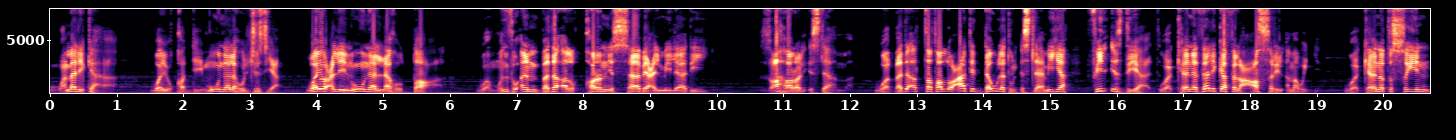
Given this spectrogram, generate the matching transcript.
وملكها ويقدمون له الجزية ويعلنون له الطاعة. ومنذ أن بدأ القرن السابع الميلادي ظهر الإسلام. وبدأت تطلعات الدولة الإسلامية في الازدياد وكان ذلك في العصر الأموي. وكانت الصين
